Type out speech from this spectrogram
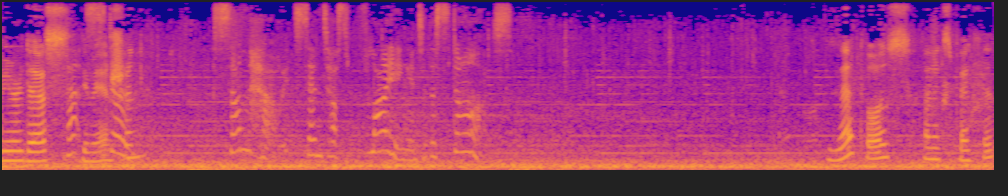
weird ass dimension. stone. Somehow it sent us flying into the stars. That was unexpected.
